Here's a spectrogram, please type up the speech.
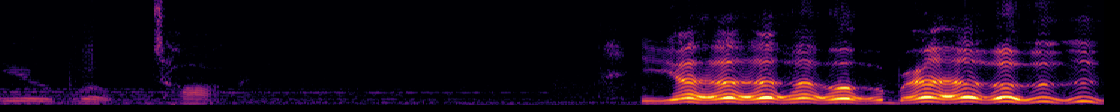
you, bro, talk. Yo, bro,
